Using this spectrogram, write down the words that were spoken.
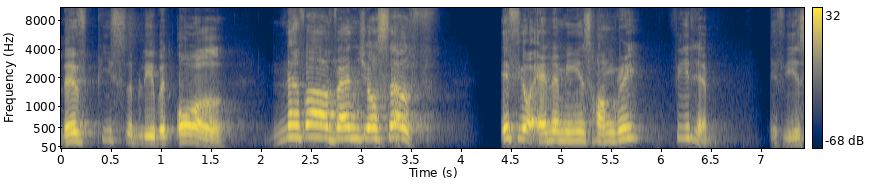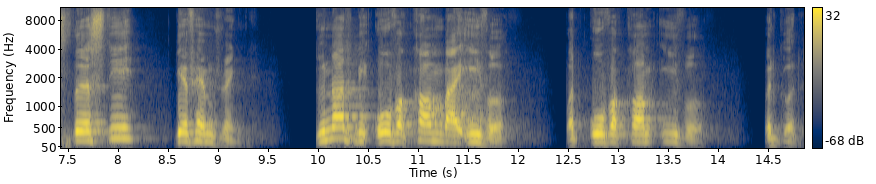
Live peaceably with all. Never avenge yourself. If your enemy is hungry, feed him. If he is thirsty, give him drink. Do not be overcome by evil, but overcome evil with good.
